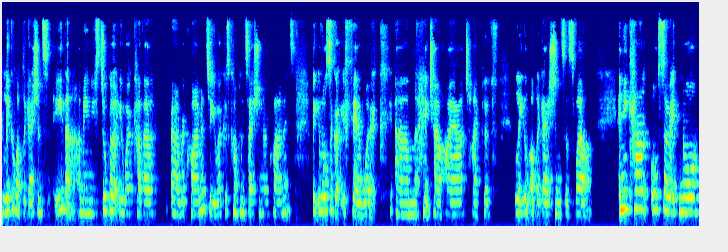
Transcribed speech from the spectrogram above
legal obligations either. I mean, you've still got your work cover uh, requirements or your workers' compensation requirements, but you've also got your fair work, um, HRIR type of legal obligations as well. And you can't also ignore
